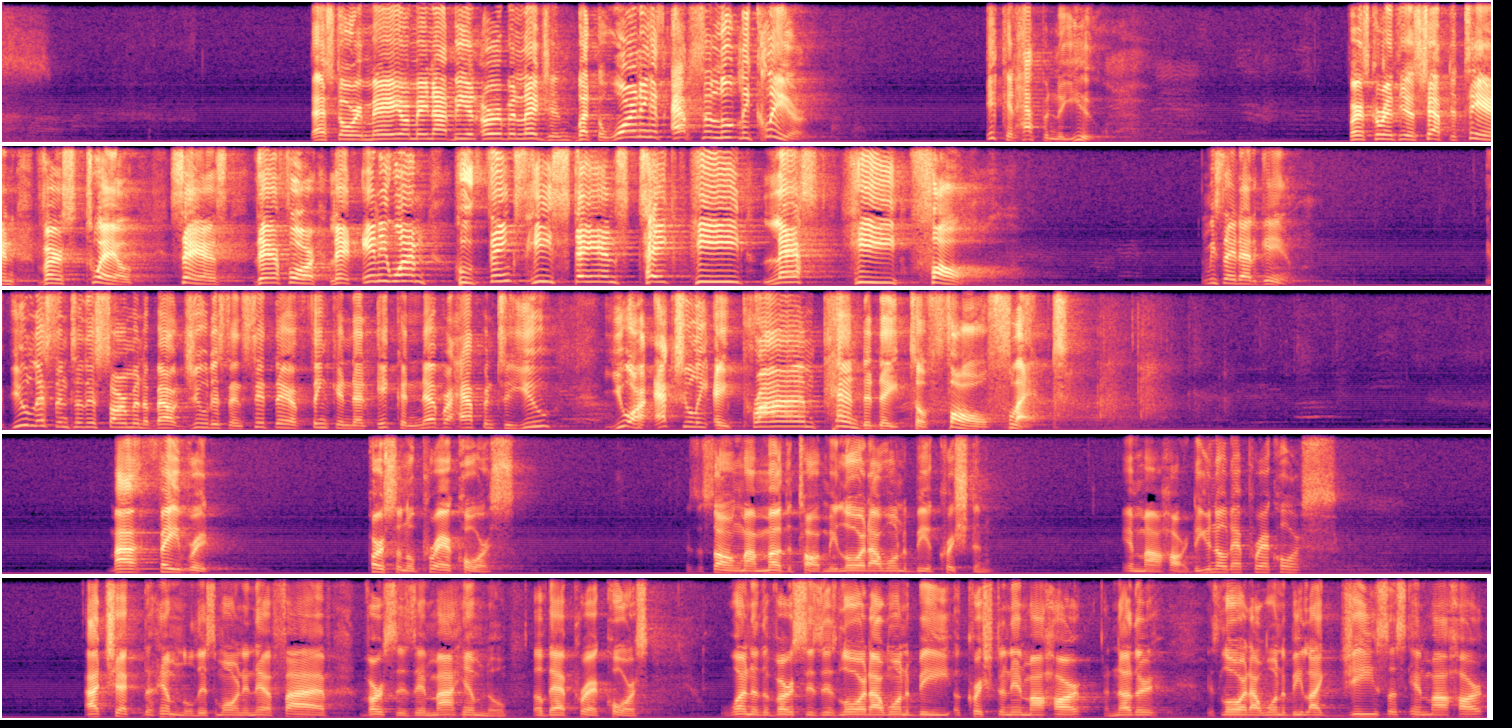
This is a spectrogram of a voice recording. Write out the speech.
That story may or may not be an urban legend, but the warning is absolutely clear. It can happen to you. 1 Corinthians chapter 10, verse 12 says, Therefore, let anyone who thinks he stands take heed lest he fall. Let me say that again. If you listen to this sermon about Judas and sit there thinking that it can never happen to you, you are actually a prime candidate to fall flat. My favorite personal prayer course is a song my mother taught me, Lord, I want to be a Christian in my heart. Do you know that prayer course? I checked the hymnal this morning. There are five verses in my hymnal of that prayer course. One of the verses is, Lord, I want to be a Christian in my heart. Another is, Lord, I want to be like Jesus in my heart.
